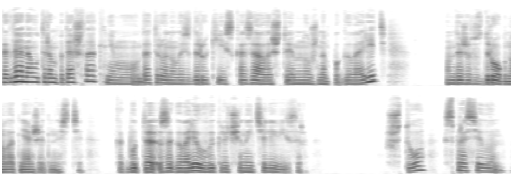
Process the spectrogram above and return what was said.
Когда она утром подошла к нему, дотронулась до руки и сказала, что им нужно поговорить, он даже вздрогнул от неожиданности, как будто заговорил выключенный телевизор. «Что?» — спросил он.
